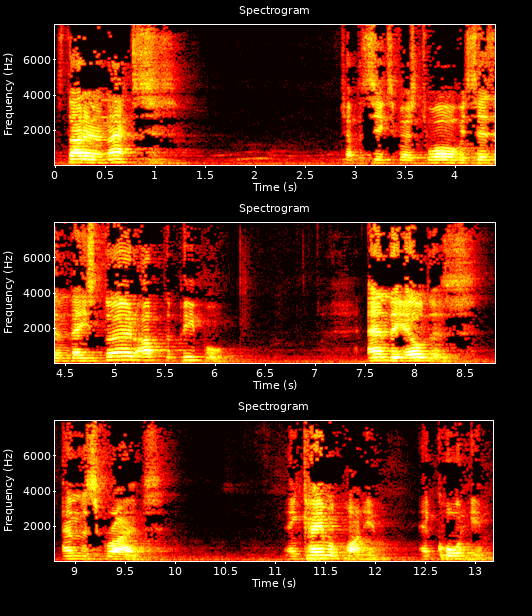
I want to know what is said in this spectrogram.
Starting in Acts chapter 6, verse 12, it says, And they stirred up the people and the elders and the scribes and came upon him and caught him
